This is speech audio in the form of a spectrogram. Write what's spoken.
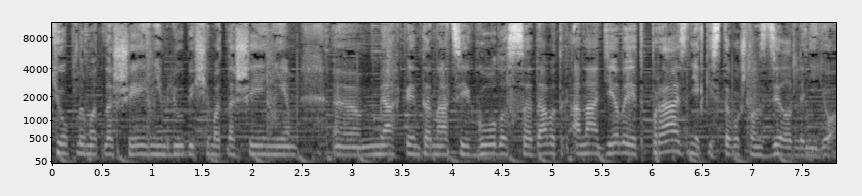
теплым отношением, любящим отношением, э, мягкой интонацией голоса. Да, вот она делает праздник из того, что он сделал для нее.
